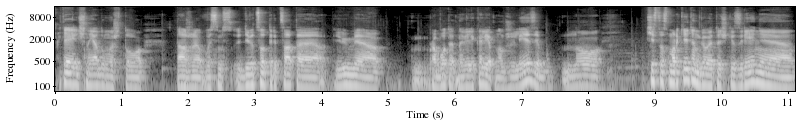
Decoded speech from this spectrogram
Хотя лично я думаю, что даже 930 Lumia работает на великолепном железе, но чисто с маркетинговой точки зрения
